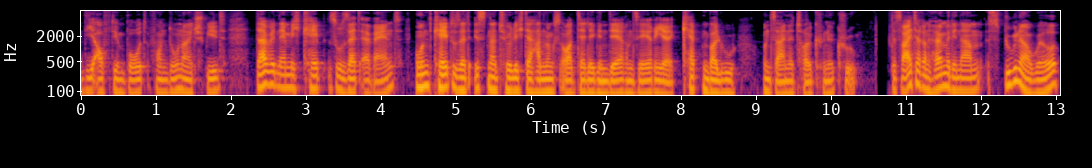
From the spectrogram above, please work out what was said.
die auf dem Boot von Donald spielt. Da wird nämlich Cape Suzette erwähnt. Und Cape Suzette ist natürlich der Handlungsort der legendären Serie Captain Baloo und seine tollkühne Crew. Des Weiteren hören wir den Namen Spoonerville,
